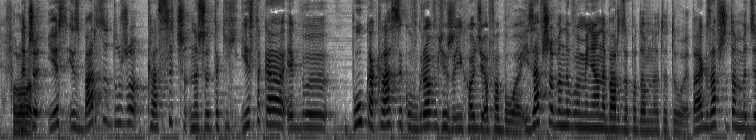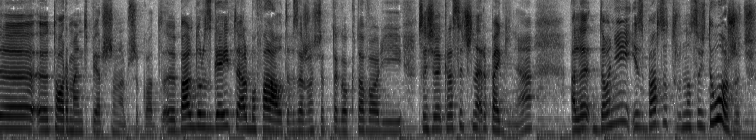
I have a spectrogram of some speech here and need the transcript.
pochwalona... Znaczy, jest, jest bardzo dużo klasycznych, znaczy takich, jest taka jakby półka klasyków growych, jeżeli chodzi o fabułę i zawsze będą wymieniane bardzo podobne tytuły, tak? Zawsze tam będzie y, Torment pierwszy na przykład, y, Baldur's Gate albo Fallouty, w zależności od tego, kto woli, w sensie klasyczne RPG, nie? Ale do niej jest bardzo trudno coś dołożyć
